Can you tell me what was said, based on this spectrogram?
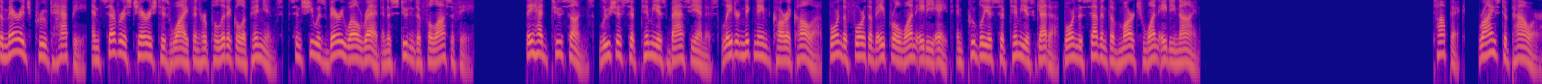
The marriage proved happy, and Severus cherished his wife and her political opinions, since she was very well read and a student of philosophy. They had two sons, Lucius Septimius Bassianus later nicknamed Caracalla, born 4 April 188 and Publius Septimius Geta born 7 March 189. Rise to power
